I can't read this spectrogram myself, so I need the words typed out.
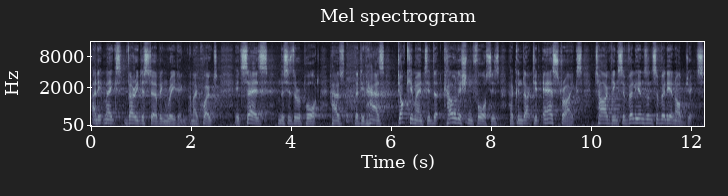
and it makes very disturbing reading. And I quote It says, and this is the report, has, that it has documented that coalition forces have conducted airstrikes targeting civilians and civilian objects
